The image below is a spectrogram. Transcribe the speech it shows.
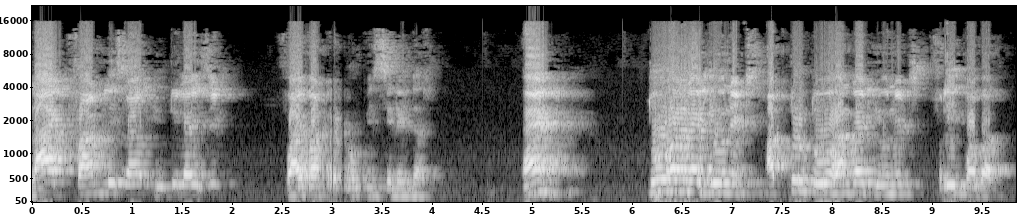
lakh families are utilizing 500 rupees cylinder and 200 units, up to 200 units free power.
